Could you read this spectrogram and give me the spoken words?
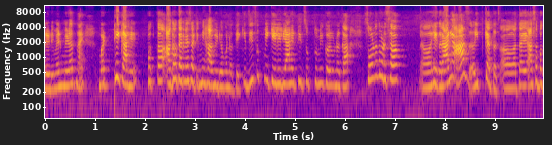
रेडीमेड मिळत नाही. बट ठीक आहे फक्त आघा करण्यासाठी मी हा व्हिडिओ बनवते की जी चूक मी केलेली आहे ती चूक तुम्ही करू नका. सोनं थोडंसं हे करा. आणि आज इतक्यातच आता असं बघ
